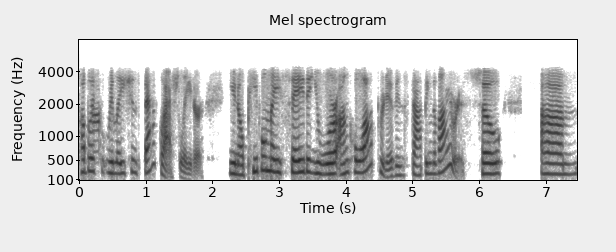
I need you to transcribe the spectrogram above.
public relations backlash later. You know, people may say that you were uncooperative in stopping the virus. So um,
